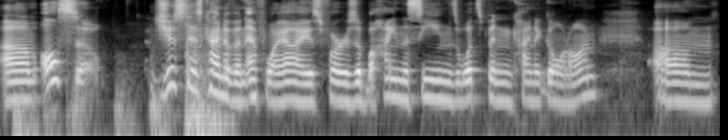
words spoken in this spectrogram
Um, also, just as kind of an FYI, as far as a behind the scenes, what's been kind of going on, um,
